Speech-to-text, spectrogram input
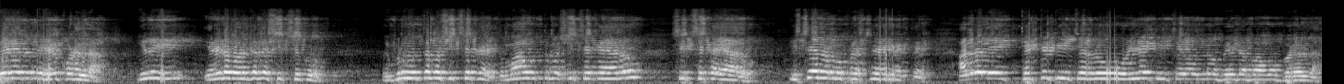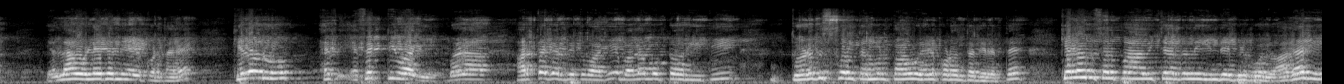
ಬೇರೆದನ್ನು ಹೇಳ್ಕೊಡಲ್ಲ. ಇಲ್ಲಿ ಎರಡು ವರ್ಗದ ಶಿಕ್ಷಕರು. ಇಬ್ಬರು ಉತ್ತಮ ಶಿಕ್ಷಕರೇ, ತುಂಬಾ ಉತ್ತಮ ಶಿಕ್ಷಕ ಯಾರು? ಶಿಕ್ಷಕ ಯಾರು? ಇಷ್ಟೇ ನಮ್ಮ ಪ್ರಶ್ನೆ ಆಗಿರುತ್ತೆ. ಅದರಲ್ಲಿ ಕೆಟ್ಟ ಟೀಚರು, ಒಳ್ಳೆ ಟೀಚರು ಅನ್ನೋ ಭೇದ ಭಾವ ಬರಲ್ಲ. ಎಲ್ಲ ಒಳ್ಳೆಯದನ್ನೇ ಹೇಳ್ಕೊಡ್ತಾರೆ. ಕೆಲವರು ಎಫೆಕ್ಟಿವ್ ಆಗಿ, ಬಹಳ ಅರ್ಥಗರ್ಭಿತವಾಗಿ, ಮನಮುಟ್ಟೋ ರೀತಿ ತೊಡಗಿಸ್ಕೊಂಡು ತಮ್ಮನ್ನು ತಾವು ಹೇಳ್ಕೊಡುವಂಥದ್ದಿರುತ್ತೆ. ಕೆಲವರು ಸ್ವಲ್ಪ ಆ ವಿಚಾರದಲ್ಲಿ ಹಿಂದೆ ಬೀಳ್ಬೋದು. ಹಾಗಾಗಿ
